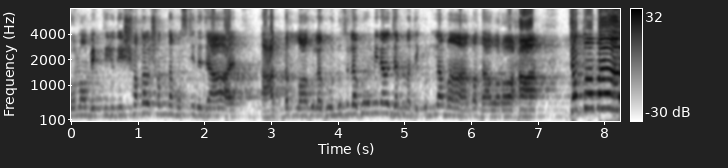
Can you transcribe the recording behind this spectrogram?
কোন ব্যক্তি যদি সকাল সন্ধ্যা মসজিদে যায় আদাল্লাহু লাহু নুজুলাহু মিনাল জান্নাতি কুল্লামা গদা ওয়া যতবার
